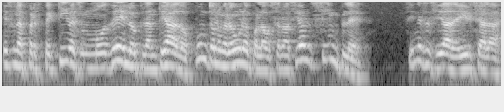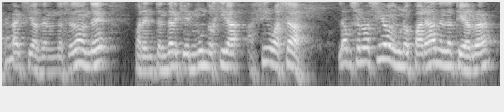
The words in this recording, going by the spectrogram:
Es una perspectiva, es un modelo planteado, punto número uno, por la observación simple, sin necesidad de irse a las galaxias de no sé dónde, para entender que el mundo gira así o asá. La observación, uno parado en la Tierra,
